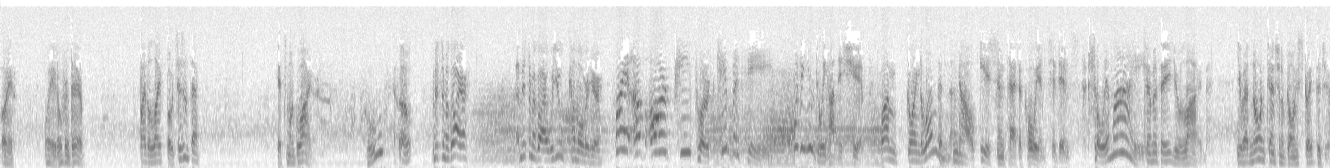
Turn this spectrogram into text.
Wait, wait, over there, by the lifeboats, isn't that? It's McGuire. Who? Oh, Mr. McGuire. Uh, Mr. McGuire, will you come over here? Why, of all people, Timothy, what are you doing on this ship? Well, I'm going to London. uh, Now, isn't that a coincidence? So am I. Timothy, you lied. You had no intention of going straight, did you?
